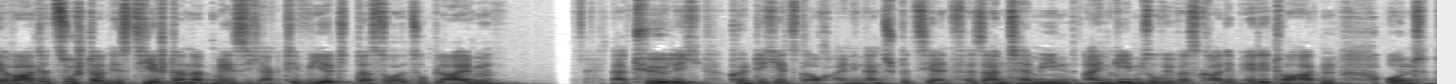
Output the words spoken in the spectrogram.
Der Wartezustand ist hier standardmäßig aktiviert, das soll so bleiben. Natürlich könnte ich jetzt auch einen ganz speziellen Versandtermin eingeben, so wie wir es gerade im Editor hatten. Und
